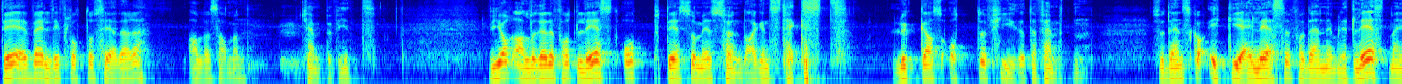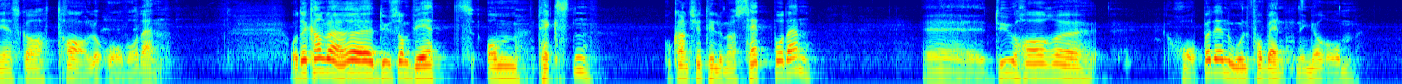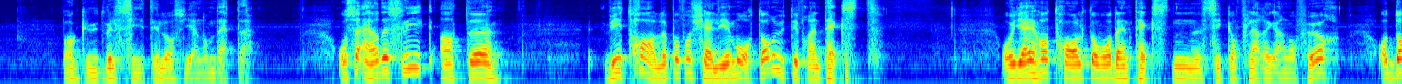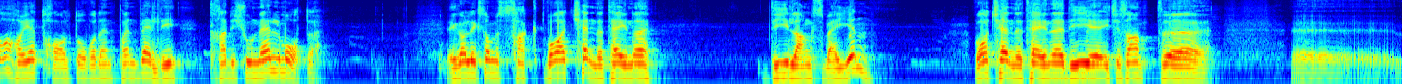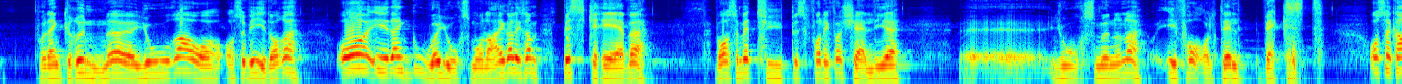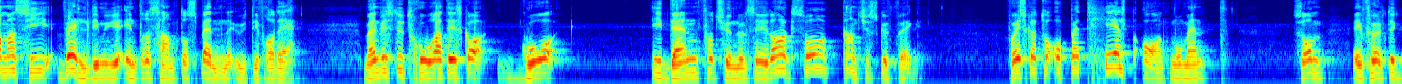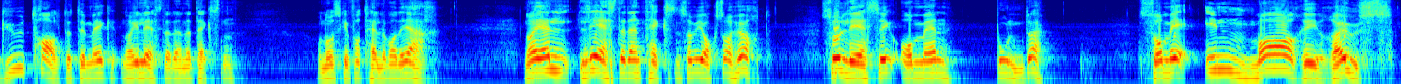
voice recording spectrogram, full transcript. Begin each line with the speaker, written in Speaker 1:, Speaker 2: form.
Speaker 1: Det er veldig flott å se dere, alle sammen. Kjempefint. Vi har allerede fått lest opp det som er søndagens tekst. Lukas 8, 4-15. Så den skal ikke jeg lese, for den er blitt lest, men jeg skal tale over den. Og det kan være du som vet om teksten, og kanskje til og med har sett på den. Eh, du har eh, Håper det er noen forventninger om hva Gud vil si til oss gjennom dette. Og så er det slik at uh, vi taler på forskjellige måter ut ifra en tekst. Og jeg har talt over den teksten sikkert flere ganger før. Og da har jeg talt over den på en veldig tradisjonell måte. Jeg har liksom sagt hva kjennetegner de langs veien? Hva kjennetegner de ikke sant, uh, uh, på den grunne jorda og osv. Og, og i den gode jordsmonna. Jeg har liksom beskrevet hva som er typisk for de forskjellige eh, jordsmunnene i forhold til vekst. Og så kan man si veldig mye interessant og spennende ut ifra det. Men hvis du tror at jeg skal gå i den forkynnelsen i dag, så kanskje skuffer jeg. For jeg skal ta opp et helt annet moment som jeg følte Gud talte til meg når jeg leste denne teksten. Og Nå skal jeg fortelle hva det er. Når jeg leste den teksten som vi også har hørt, så leser jeg om en bonde som er innmari raus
